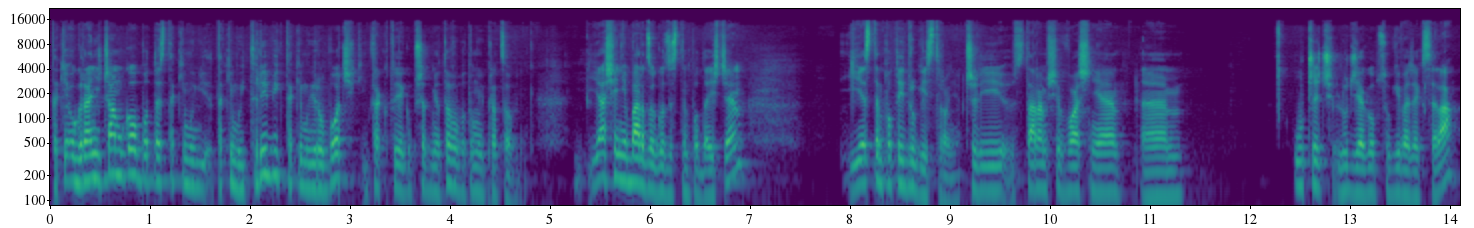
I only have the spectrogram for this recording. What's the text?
Takie ograniczam go, bo to jest taki mój, taki mój trybik, taki mój robocik i traktuję go przedmiotowo, bo to mój pracownik. Ja się nie bardzo godzę z tym podejściem i jestem po tej drugiej stronie, czyli staram się właśnie... uczyć ludzi, jak obsługiwać Excela,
